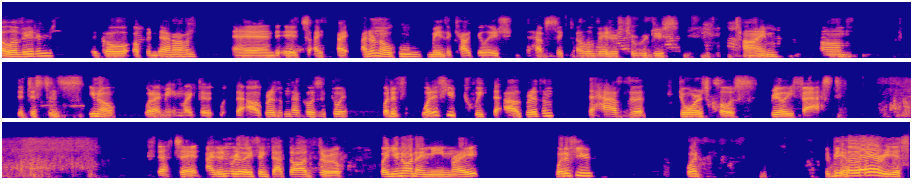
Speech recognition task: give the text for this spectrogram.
elevators that go up and down, and it's I I, I don't know who made the calculation to have six elevators to reduce time, um, the distance. You know what I mean? Like the the algorithm that goes into it. What if what if you tweak the algorithm to have the doors close really fast? That's it. I didn't really think that thought through, but you know what I mean, right? What if you? What? It'd be hilarious.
